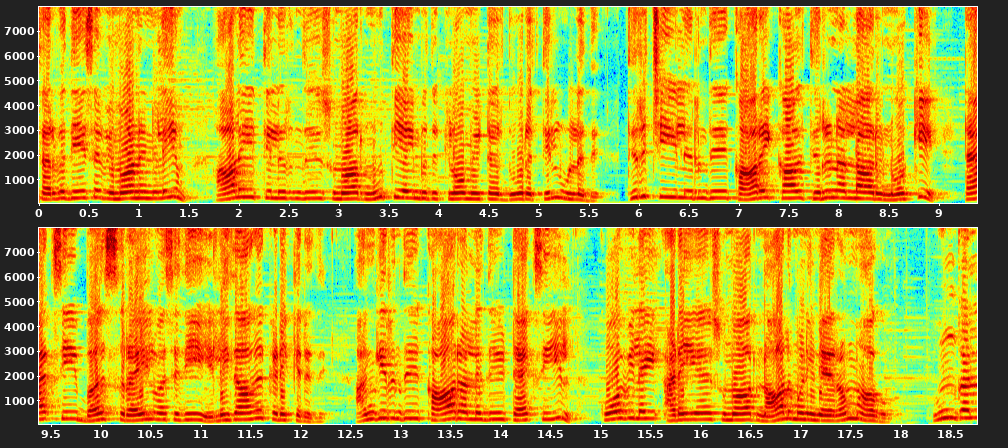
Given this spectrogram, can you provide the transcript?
சர்வதேச விமான நிலையம் ஆலயத்திலிருந்து சுமார் நூற்றி ஐம்பது கிலோமீட்டர் தூரத்தில் உள்ளது. திருச்சியிலிருந்து காரைக்கால் திருநள்ளாறு நோக்கி டாக்ஸி பஸ் ரயில் வசதி எளிதாக கிடைக்கிறது. அங்கிருந்து கார் அல்லது டாக்ஸியில் கோவிலை அடைய சுமார் நாலு மணி நேரம் ஆகும். உங்கள்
